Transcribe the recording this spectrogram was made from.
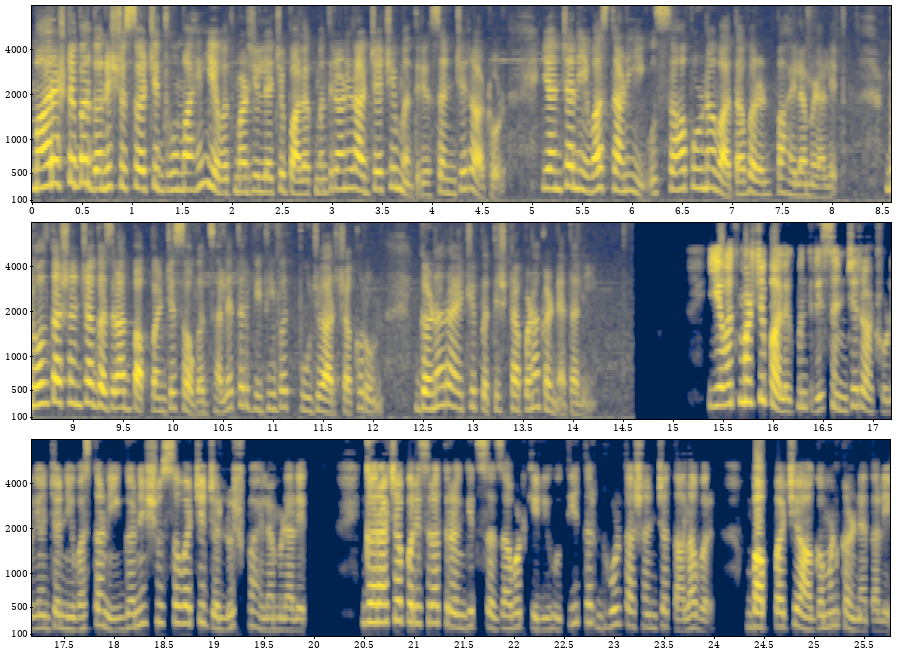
महाराष्ट्रभर गणेशोत्सवाची धूम आहे यवतमाळ जिल्ह्याचे पालकमंत्री आणि राज्याचे मंत्री संजय राठोड यांच्या निवासस्थानी उत्साहपूर्ण वातावरण पाहायला मिळालेत. ढोल ताशांच्या गजरात बाप्पांचे स्वागत झाले तर विधिवत पूजा अर्चा करून गणरायाची प्रतिष्ठापना करण्यात आली. यवतमाळचे पालकमंत्री संजय राठोड यांच्या निवासस्थानी गणेशोत्सवाचे जल्लोष पाहायला मिळालेत. घराच्या परिसरात रंगीत सजावट केली होती तर ढोल ताशांच्या तालावर बाप्पाचे आगमन करण्यात आले.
